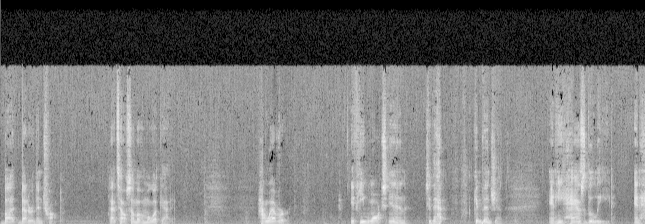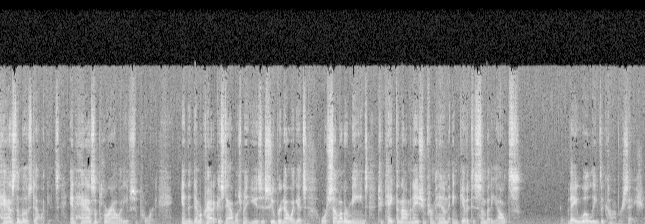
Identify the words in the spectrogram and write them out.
but better than Trump. That's how some of them will look at it. However, if he walks in to that convention and he has the lead and has the most delegates and has a plurality of support and the Democratic establishment uses superdelegates or some other means to take the nomination from him and give it to somebody else, they will leave the conversation.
